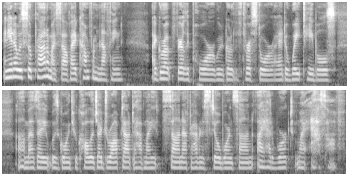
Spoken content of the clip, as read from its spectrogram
And yet I was so proud of myself. I had come from nothing. I grew up fairly poor. We would go to the thrift store. I had to wait tables um, as I was going through college. I dropped out to have my son after having a stillborn son. I had worked my ass off.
